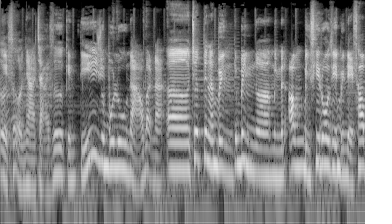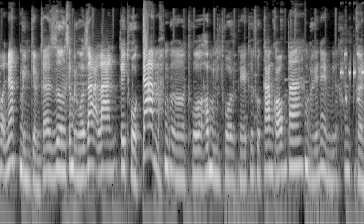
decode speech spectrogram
Tôi sợ ở nhà chả dư kiếm tí Jubulu nào bạn ạ. Ờ trước tiên là bình Cái bình uh, mình mật ong Bình siro gì mình để sau bạn nhá. Bình kiểm tra dương xem bình có dạ lan Cây thùa cam à? Ờ, Thùa hầm thùa cái thứ thùa cam có không ta? Mấy cái này mình không cần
